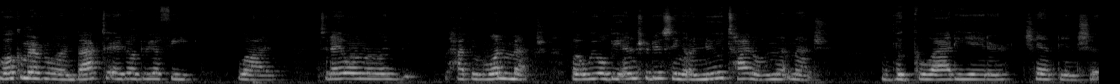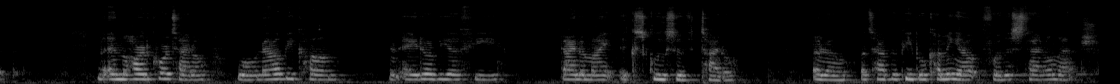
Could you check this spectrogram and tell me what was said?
Welcome everyone back to AWFE Live. Today we're only having one match, but we will be introducing a new title in that match, the Gladiator Championship. And the hardcore title will now become an AWFE Dynamite exclusive title. Oh I know, let's have the people coming out for this title match.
